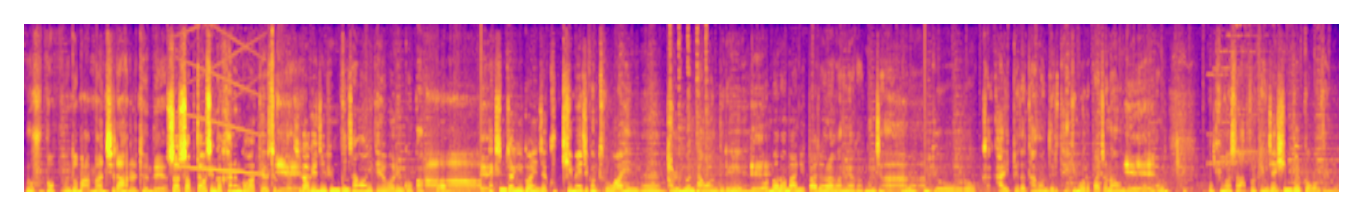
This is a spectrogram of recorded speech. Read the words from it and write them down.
그 후보풍도 만만치는 않을 텐데요. 어쩔 수 없다고 생각하는 것 같아요. 그래서 예. 같이 가기 좀 힘든 상황이 되어버린 것 같고 아, 예. 핵심적인 건 이제 국힘에 지금 들어와 있는 젊은 당원들이 예. 얼마나 많이 빠져나가느냐가 문제거든요. 아. 신규로 가- 가입했던 당원들이 대규모로 빠져나오는 예. 국힘으로서 앞으로 굉장히 힘들 거거든요.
